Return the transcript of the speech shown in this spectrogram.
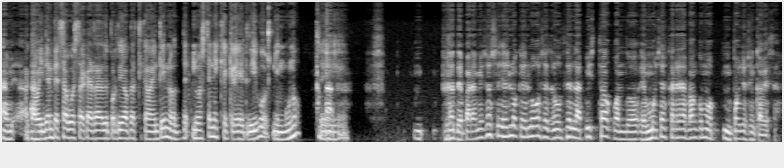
a mí, a acabáis de empezar vuestra carrera deportiva prácticamente y no, no os tenéis que creer vivos, ninguno. De... Ah. Fíjate, para mí eso es, es, lo que luego se traduce en la pista cuando en muchas carreras van como pollos sin cabeza.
